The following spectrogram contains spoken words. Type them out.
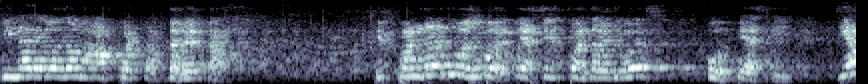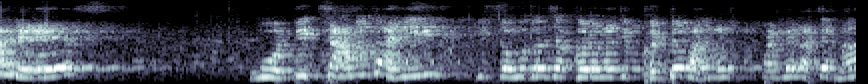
किनाऱ्याला जाऊन आपटतात धरतात. ती पंधरा दिवस भरती असतील पंधरा दिवस ओटी असतील. त्यावेळेस ओटी चालू झाली की समुद्राच्या कडेला जे खड्ड भरले पडलेले असतात ना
